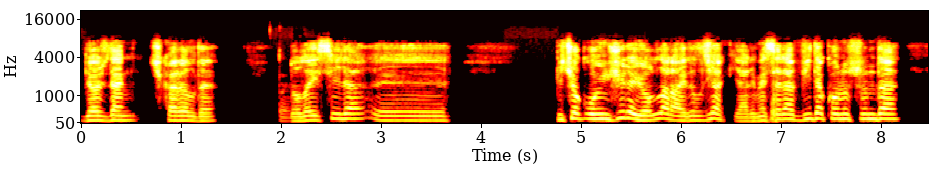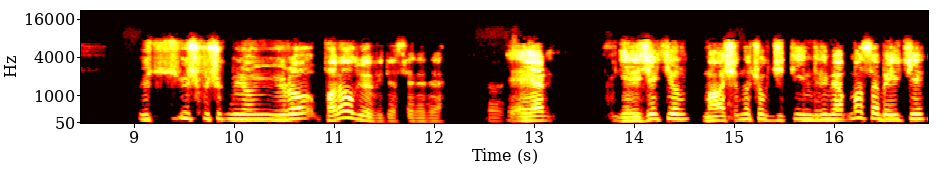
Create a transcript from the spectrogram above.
gözden çıkarıldı. Evet. Dolayısıyla e, birçok oyuncuyla yollar ayrılacak. Yani mesela Vida konusunda 3 3,5 milyon euro para alıyor Vida senede. Evet. Eğer gelecek yıl maaşında çok ciddi indirim yapmazsa belki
